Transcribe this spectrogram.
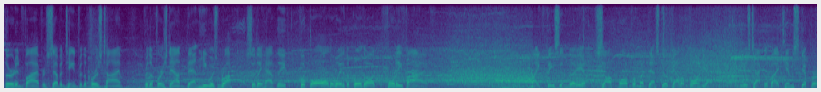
third and five for 17 for the first time for the first down. Then he was roughed. So they have the football all the way to the Bulldog 45. Mike Thiessen, the sophomore from Modesto, California. He was tackled by Tim Skipper,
